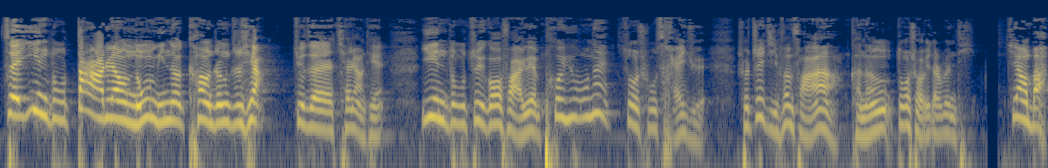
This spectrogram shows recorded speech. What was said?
在印度大量农民的抗争之下，就在前两天，印度最高法院迫于无奈作出裁决，说这几份法案啊，可能多少有点问题。这样吧，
